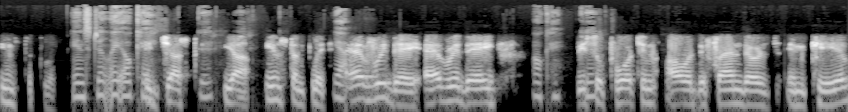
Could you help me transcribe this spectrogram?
Instantly. Instantly, okay. It just Good. yeah, instantly. Yeah. Every day, every day. Okay. We Good. supporting our defenders in Kiev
